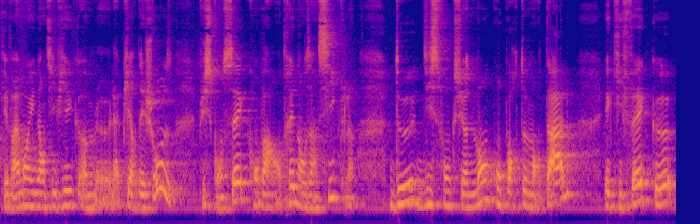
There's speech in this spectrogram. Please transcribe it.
qui est vraiment identifié comme la pire des choses, puisqu'on sait qu'on va rentrer dans un cycle de dysfonctionnement comportemental et qui fait que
